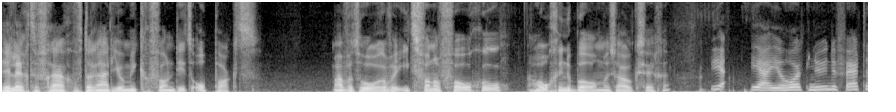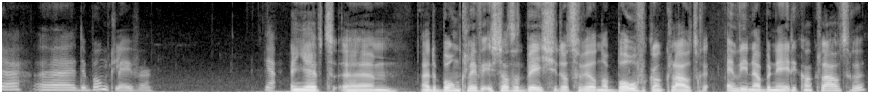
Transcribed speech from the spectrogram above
heel erg de vraag of de radiomicrofoon dit oppakt. Maar wat horen we? Iets van een vogel hoog in de bomen, zou ik zeggen. Ja, je hoort nu in de verte eh, de boomklever. En je hebt ehm, nou, de boomklever. Is dat het beestje dat zowel naar boven kan klauteren en weer naar beneden kan klauteren?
